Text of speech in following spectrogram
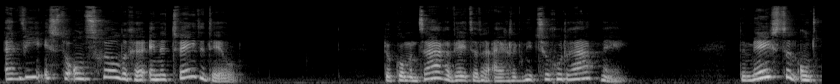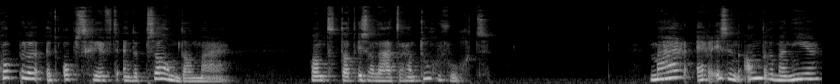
En wie is de onschuldige in het tweede deel? De commentaren weten er eigenlijk niet zo goed raad mee. De meesten ontkoppelen het opschrift en de psalm dan maar, want dat is er later aan toegevoegd. Maar er is een andere manier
